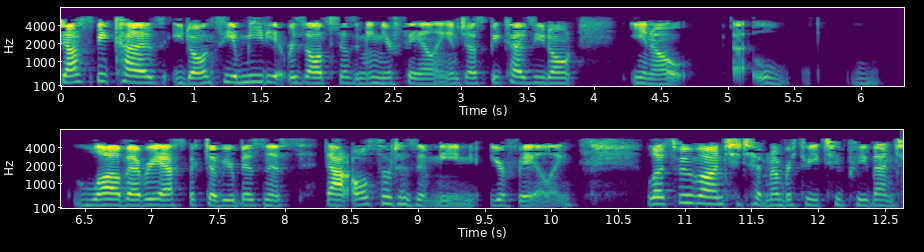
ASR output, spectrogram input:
Just because you don't see immediate results doesn't mean you're failing. And just because you don't, you know, love every aspect of your business, that also doesn't mean you're failing. Let's move on to tip number three to prevent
